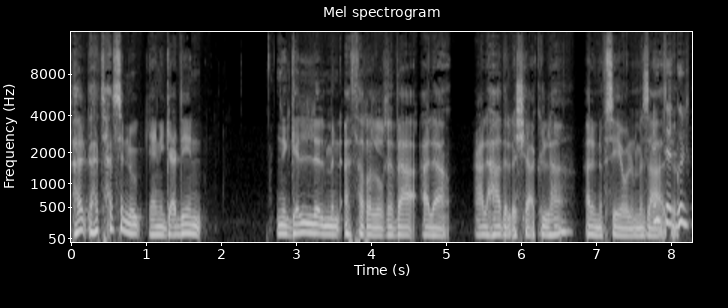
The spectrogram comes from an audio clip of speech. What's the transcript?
هل هل تحس إنه يعني قاعدين نقلل من أثر الغذاء على على هذه الأشياء كلها؟ على النفسية والمزاج. أنت قلت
